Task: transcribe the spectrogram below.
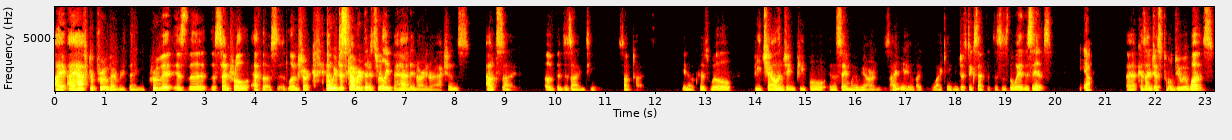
I, I have to prove everything. Prove it is the the central ethos at Lone Shark, and we've discovered that it's really bad in our interactions outside of the design team sometimes. You know, because we'll be challenging people in the same way we are in the design meeting. Like, why can't you just accept that this is the way this is? Yeah. Because I just told you it was,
